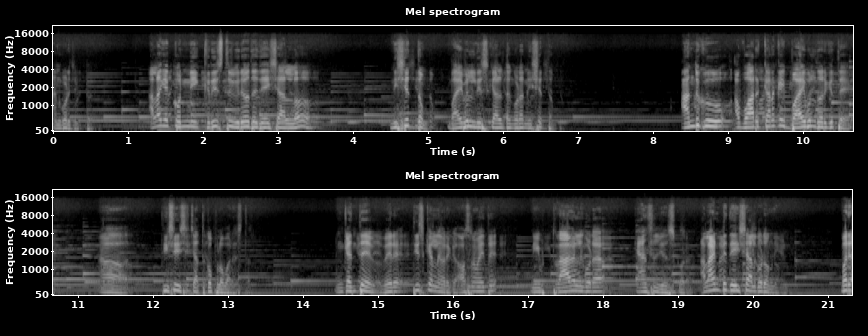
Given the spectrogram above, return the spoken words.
అని కూడా చెప్పారు అలాగే కొన్ని క్రీస్తు విరోధ దేశాల్లో నిషిద్ధం బైబిల్ తీసుకెళ్ళటం కూడా నిషిద్ధం. అందుకు వారికి కనుక ఈ బైబిల్ దొరికితే తీసేసి చెత్తకుప్పలో పారేస్తారు. ఇంకంతే వేరే తీసుకెళ్ళిన ఎవరికి అవసరమైతే నీ ట్రావెల్ని కూడా క్యాన్సిల్ చేసుకోరా. అలాంటి దేశాలు కూడా ఉన్నాయండి. మరి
